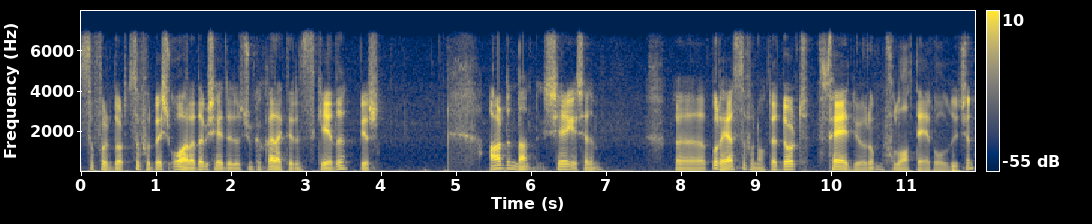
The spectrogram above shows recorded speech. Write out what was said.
0.4, 0.5 o arada bir şey dedir. Çünkü karakterin scale'ı 1. Ardından şeye geçelim. Ee, buraya 0.4 f diyorum float değeri olduğu için.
